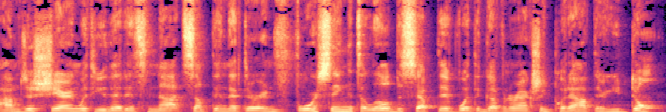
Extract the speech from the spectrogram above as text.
I'm just sharing with you that it's not something that they're enforcing. It's a little deceptive what the governor actually put out there. You don't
